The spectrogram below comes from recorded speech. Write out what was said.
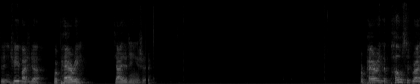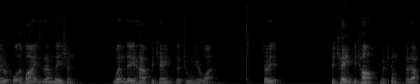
就你可以把这个 preparing 加一个进行时。preparing the postgraduate qualifying examination when they have became the junior one。这里 became become 这种大家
